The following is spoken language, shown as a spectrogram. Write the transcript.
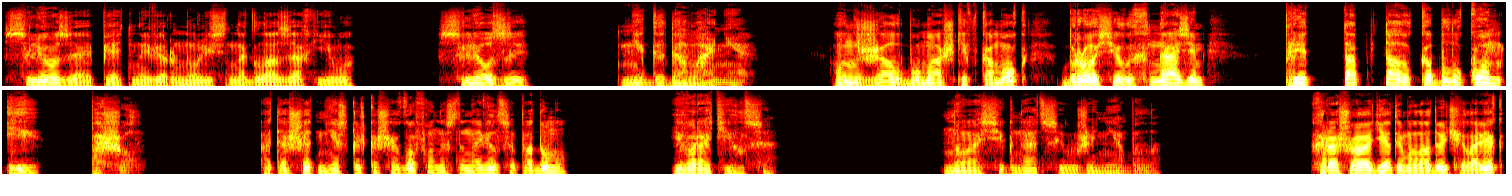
Слезы опять навернулись на глазах его, слезы негодования. Он сжал бумажки в комок, бросил их на земь, притоптал каблуком и пошел. Отошед несколько шагов, он остановился, подумал и воротился. Но ассигнации уже не было. Хорошо одетый молодой человек,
